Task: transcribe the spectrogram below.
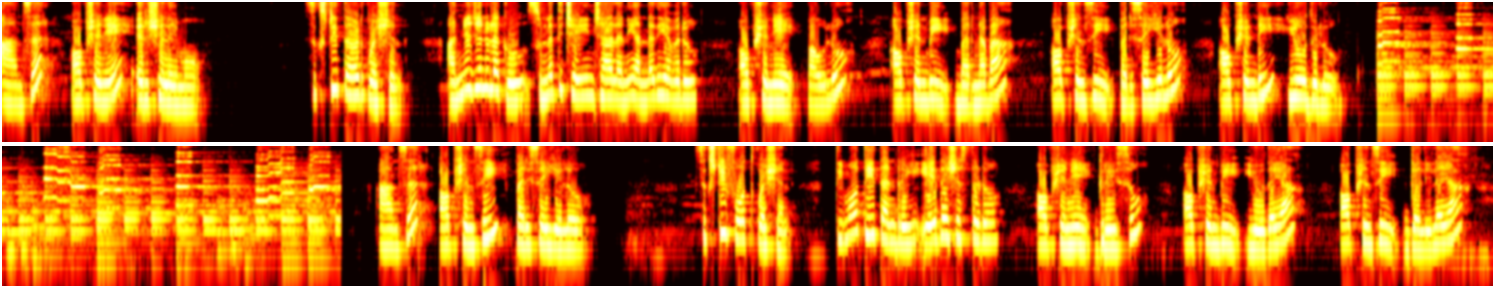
ఆన్సర్ ఆప్షన్ ఏ ఎరుషలేము. Sixty third question. అన్యజనులకు సున్నతి చేయించాలని అన్నది ఎవరు? Option A Paul option B బర్నబా ఆప్షన్ సి పరిసయ్యులు ఆప్షన్ డి యూదులు. ఆన్సర్ ఆప్షన్ సి పరిసయ్యులు. సిక్స్టీ ఫోర్త్ క్వశ్చన్ తిమోతి తండ్రి ఏ దేశస్థుడు? Option A Greece option B యూదయ. ఆప్షన్ సి గలిలయ.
